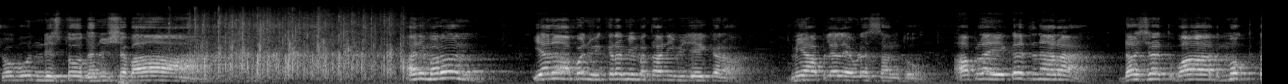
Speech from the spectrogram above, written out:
शोभून दिसतो धनुष्यबाण. आणि म्हणून यानं आपण विक्रमी मताने विजयी करा. मी आपल्याला एवढंच सांगतो. आपला एकच नारा आहे. दहशतवाद मुक्त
